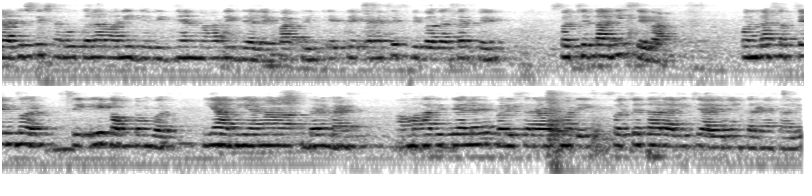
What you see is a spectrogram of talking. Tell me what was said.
राजश्री शाहू कला वाणिज्य विज्ञान महाविद्यालय पाथरी येथे एन एस एस विभागातर्फे स्वच्छता ही सेवा पंधरा सप्टेंबर ते एक ऑक्टोबर या अभियानादरम्यान महाविद्यालय परिसरामध्ये स्वच्छता रॅलीचे आयोजन करण्यात आले.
